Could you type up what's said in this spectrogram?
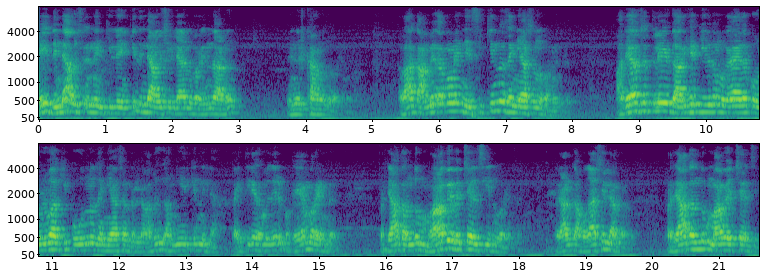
ഏയ് ഇതിന്റെ ആവശ്യമൊന്നും എനിക്കില്ല. എനിക്ക് ഇതിന്റെ ആവശ്യമില്ല എന്ന് പറയുന്നതാണ് നിഷ്കാമം എന്ന് പറയുന്നത്. അപ്പൊ ആ കാമ്യകർമ്മങ്ങളെ നശിക്കുന്ന സന്യാസം എന്ന് പറഞ്ഞിട്ട്. അതേ അവസരത്തിൽ ഗാർഹിക ജീവിതം മുതലായതൊക്കെ ഒഴിവാക്കി പോകുന്ന സന്യാസം ഉണ്ടല്ലോ. അത് അംഗീകരിക്കുന്നില്ല. തൈത്തിരിയ സംബന്ധിച്ച് പ്രത്യേകം പറയുന്നുണ്ട്. പ്രജാതന്തു മാ വ്യവച്ചേൽസി എന്ന് പറയുന്നത് ഒരാൾക്ക് അവകാശമില്ല എന്നാണ്. പ്രജാതന്തും മാ വ്യവച്ചേൽസി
